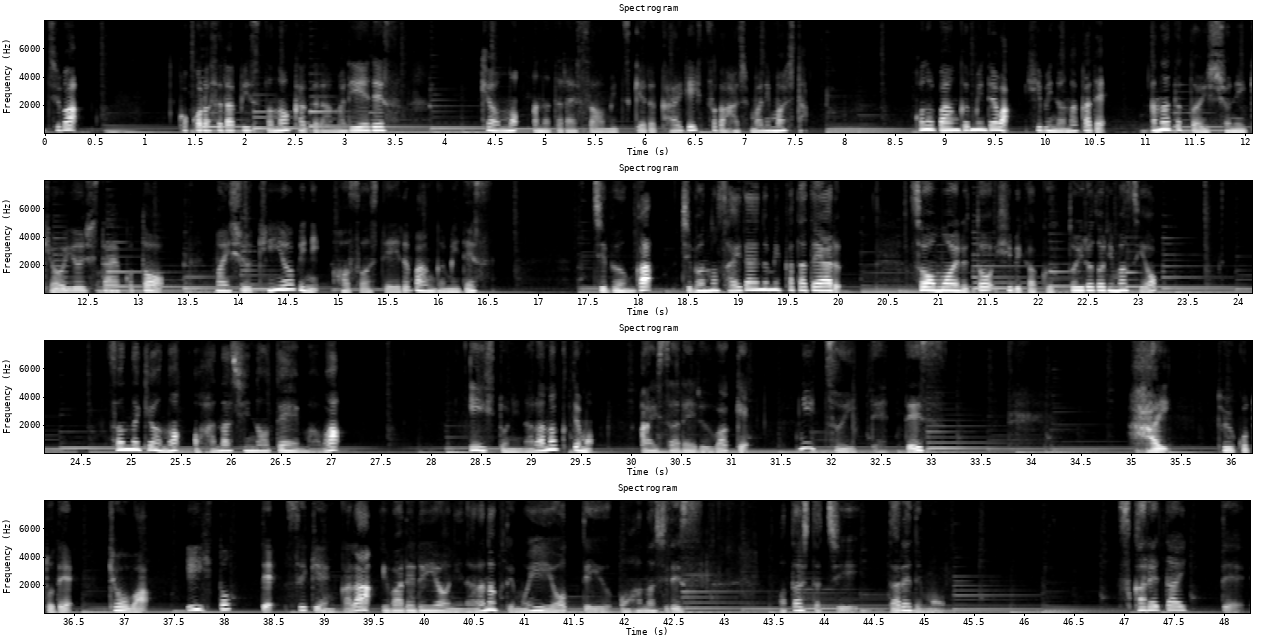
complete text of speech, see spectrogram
にちは。心セラピストの神楽まりえです。今日もあなたらしさを見つける会議室が始まりました。この番組では日々の中であなたと一緒に共有したいことを毎週金曜日に放送している番組です。自分が自分の最大の味方である。そう思えると日々がぐっと彩りますよ。そんな今日のお話のテーマはいい人にならなくても愛されるわけについてです。はい。ということで今日はいい人って世間から言われるようにならなくてもいいよっていうお話です。私たち誰でも好かれたいって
